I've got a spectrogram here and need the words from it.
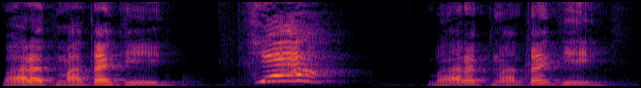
भारत माता की। भारत माता की।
